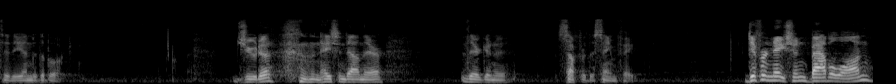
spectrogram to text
to the end of the book. Judah, the nation down there, they're going to suffer the same fate. Different nation, Babylon,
